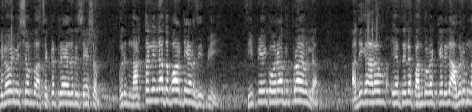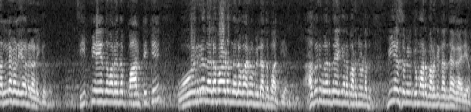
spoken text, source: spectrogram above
ബിനോയ് വിശ്വം സെക്രട്ടറി ആയതിനു ശേഷം ഒരു നട്ടലില്ലാത്ത പാർട്ടിയാണ് C P I. C P ഐക്ക് ഒരു അഭിപ്രായമില്ല അധികാരത്തിലെ പങ്കുവെക്കലിൽ അവരും നല്ല കളിയാണ് കളിക്കുന്നത്. സി പി ഐ എന്ന് പറയുന്ന പാർട്ടിക്ക് ഒരു നിലപാടും നിലവാരവും ഇല്ലാത്ത പാർട്ടിയാണ്. അതൊരു വെറുതെ ഇങ്ങനെ പറഞ്ഞുകൊണ്ടത് വി എസ് സുനിൽകുമാർ പറഞ്ഞിട്ട് എന്താ കാര്യം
